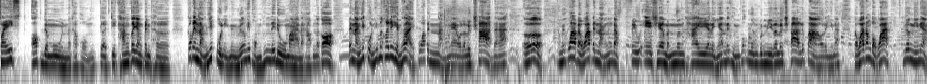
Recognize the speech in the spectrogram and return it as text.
Face of the Moon นะครับผมเกิดกี่ครั้งก็ยังเป็นเธอ ก็เป็นหนังญี่ปุ่นอีกหนึ่งเรื่องที่ผมเพิ่งได้ดูมานะครับ แล้วก็เป็นหนังญี่ปุ่นที่ไม่ค่อยได้เห็นเท่าไหร่ เพราะว่าเป็นหนังแนวระลึกชาตินะฮะ เออ นึกว่าแบบว่าเป็นหนังแบบฟิลเอเชียเหมือนเมืองไทยอะไรเงี้ย นึกถึงพวกลุงบุญมีระลึกชาติหรือเปล่าอะไรอย่างงี้นะ แต่ว่าต้องบอกว่าเรื่องนี้เนี่ย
